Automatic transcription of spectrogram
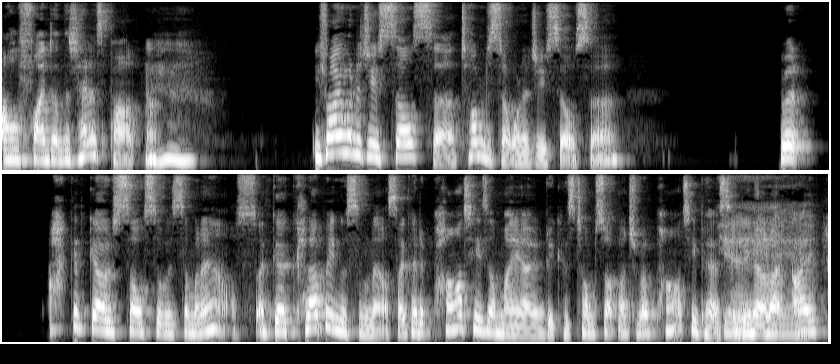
I'll find another tennis partner. Mm-hmm. if I want to do salsa, Tom does not want to do salsa, but I could go salsa with someone else. I go clubbing with someone else. I go to parties on my own because Tom's not much of a party person. Yeah, you know, yeah, like yeah. I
